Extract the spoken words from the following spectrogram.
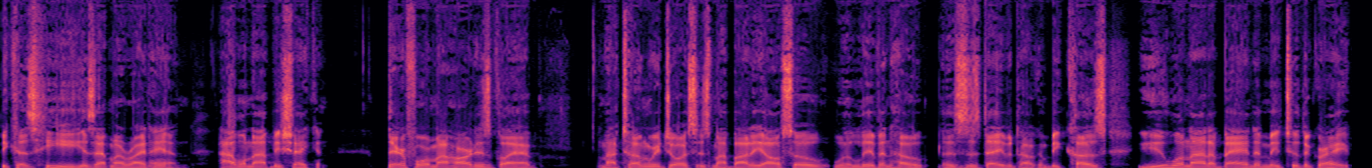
because he is at my right hand. I will not be shaken. Therefore, my heart is glad, my tongue rejoices, my body also will live in hope. This is David talking, because you will not abandon me to the grave,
